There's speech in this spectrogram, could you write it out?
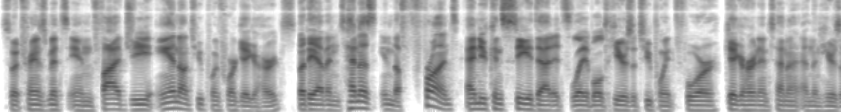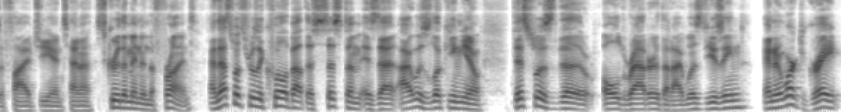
so it transmits in 5G and on 2.4 gigahertz, but they have antennas in the front and you can see that it's labeled here's a 2.4 gigahertz antenna and then here's a 5G antenna. Screw them in in the front. And that's what's really cool about this system system is that I was looking, you know, this was the old router that I was using and it worked great.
